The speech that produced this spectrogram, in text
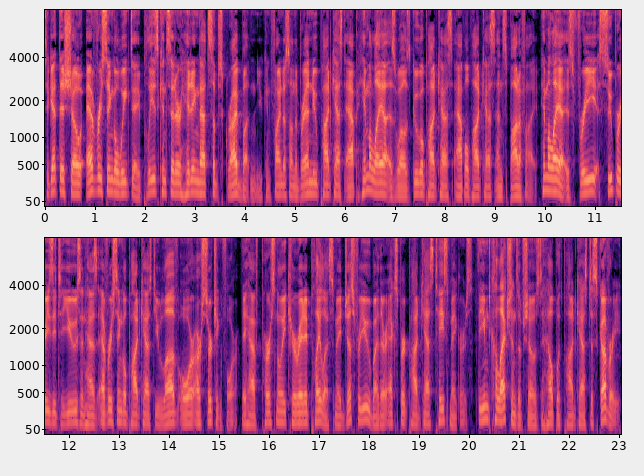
To get this show every single weekday, please consider hitting that subscribe button. You can find us on the brand new podcast app Himalaya, as well as Google Podcasts, Apple Podcasts, and Spotify. Himalaya is free, super easy to use, and has every single podcast you love or are searching for. They have personally curated playlists made just for you by their expert podcast tastemakers, themed collections of shows to help with podcast discovery.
